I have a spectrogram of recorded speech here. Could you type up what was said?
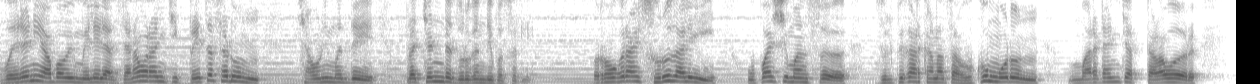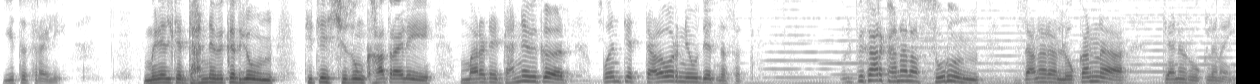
वैरणी अभावी मेलेल्या जनावरांची प्रेत सडून छावणीमध्ये प्रचंड दुर्गंधी पसरली. रोगराई सुरू झाली. उपाशी माणसं जुल्फिकार खानाचा हुकूम मोडून मराठ्यांच्या तळावर येतच राहिली. मिळेल ते धान्य विकत घेऊन तिथे शिजून खात राहिले. मराठे धान्य विकत पण ते तळावर नेऊ देत नसत. जुल्फिकार खानाला सोडून जाणाऱ्या लोकांना त्यानं रोखलं नाही.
